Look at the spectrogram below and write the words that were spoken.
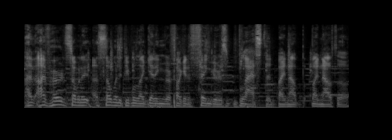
I've, I've heard so many so many people like getting their fucking fingers blasted by now by Naoto.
